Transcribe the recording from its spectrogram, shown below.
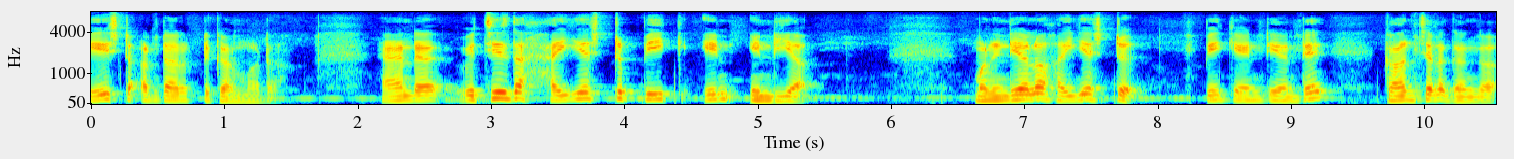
ఈస్ట్ అంటార్క్టికా అనమాట and which is the highest peak in India మన ఇండియాలో హయ్యెస్ట్ పీక్ ఏంటి అంటే కాంచనగంగ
